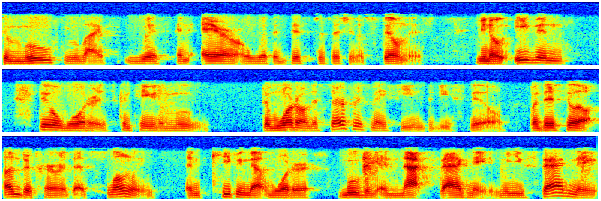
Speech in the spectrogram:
to move through life with an air or with a disposition of stillness. You know, even still waters continue to move. The water on the surface may seem to be still, but there's still an undercurrent that's flowing and keeping that water moving and not stagnating. When you stagnate,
